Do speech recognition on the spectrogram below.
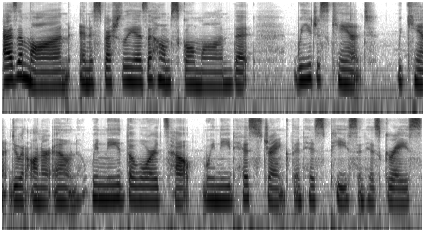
as a mom and especially as a homeschool mom that we just can't we can't do it on our own. We need the Lord's help. We need his strength and his peace and his grace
